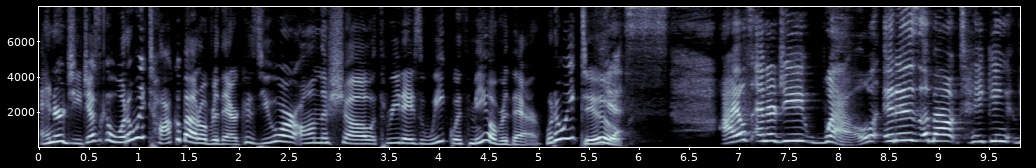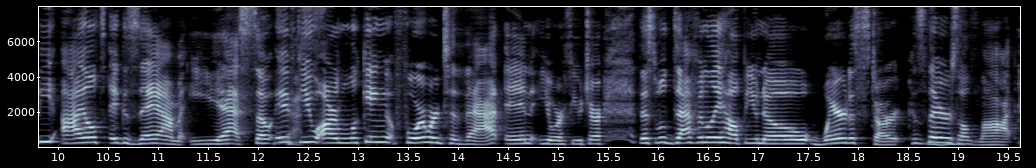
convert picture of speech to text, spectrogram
Energy. Jessica, what do we talk about over there? Because you are on the show three days a week with me over there. What do we do? Yes. IELTS energy, well, it is about taking the IELTS exam. Yes. So if Yes. you are looking forward to that in your future, this will definitely help you know where to start because there's Mm-hmm. a lot.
